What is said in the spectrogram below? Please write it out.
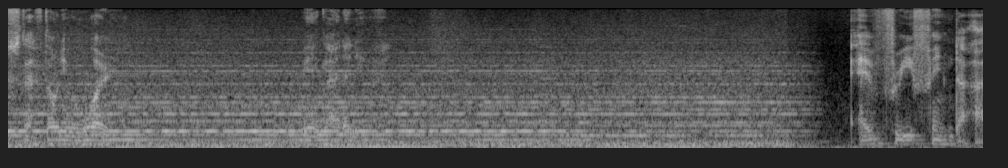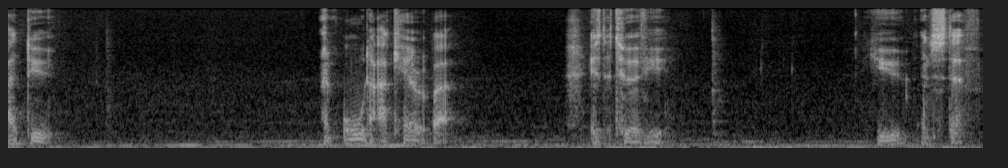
Steph, don't even worry. We ain't going anywhere. Everything that I do and all that I care about is the two of you. You and Steph.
